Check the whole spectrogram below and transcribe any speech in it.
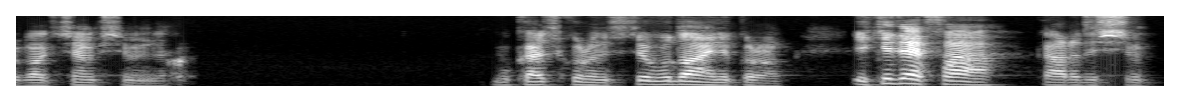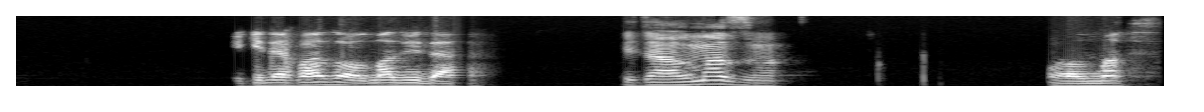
Dur bakacağım şimdi. Bu kaç kron istiyor? Bu da aynı kron. İki defa kardeşim. İki defa da olmaz bir daha. Bir daha olmaz mı? Olmaz.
